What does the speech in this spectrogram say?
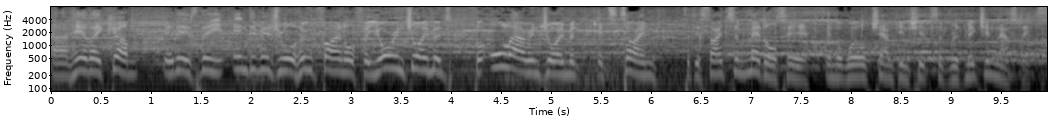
And here they come. It is the individual hoop final for your enjoyment, for all our enjoyment. It's time to decide some medals here in the World Championships of Rhythmic Gymnastics.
